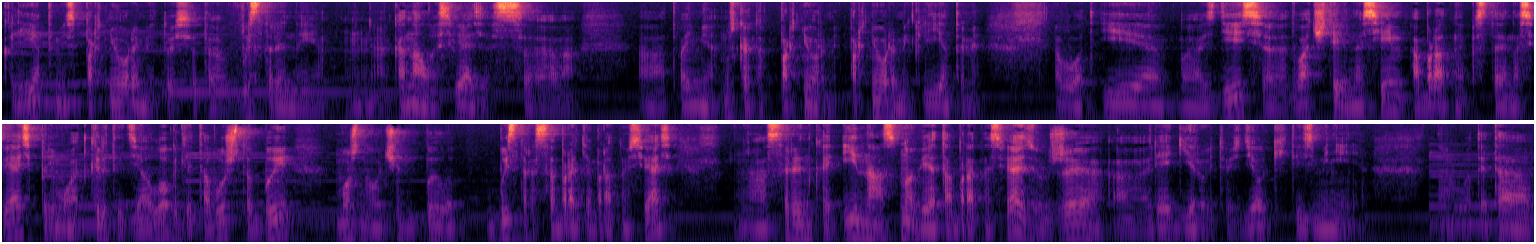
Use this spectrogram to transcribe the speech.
клиентами, с партнерами. То есть это выстроенные каналы связи с э, твоими, ну, скажем так, партнерами, партнерами, клиентами. Вот. И э, здесь 24 на 7 обратная постоянная связь, прямой открытый диалог для того, чтобы можно очень было быстро собрать обратную связь с рынка и на основе этой обратной связи уже реагировать, то есть делать какие-то изменения. Вот, это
